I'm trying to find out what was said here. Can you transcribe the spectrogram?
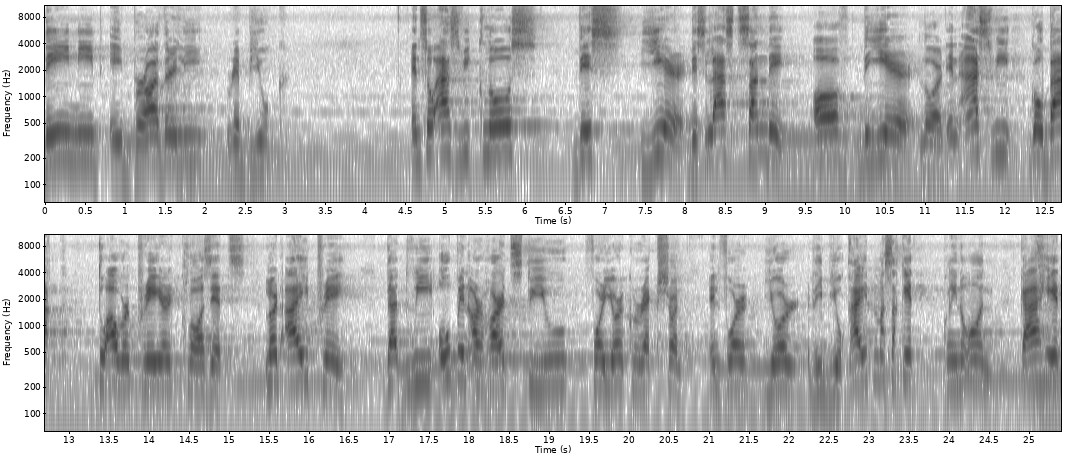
they need a brotherly rebuke. And so as we close this year, this last Sunday, of the year, Lord. And as we go back to our prayer closets, Lord, I pray that we open our hearts to you for your correction and for your review. Kahit masakit, Panginoon, kahit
